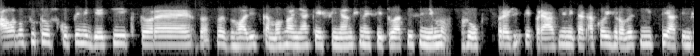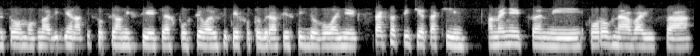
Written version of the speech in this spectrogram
alebo sú to skupiny detí, ktoré zase z hľadiska možno aj nejakej finančnej situácii si nemôžu prežiť tie prázdniny tak ako ich rovesníci a tým, že to možno aj vidia na tých sociálnych sieťach, posielajú si tie fotografie z tých dovoleniek, tak sa cítia taký menej cenní, porovnávajú sa,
